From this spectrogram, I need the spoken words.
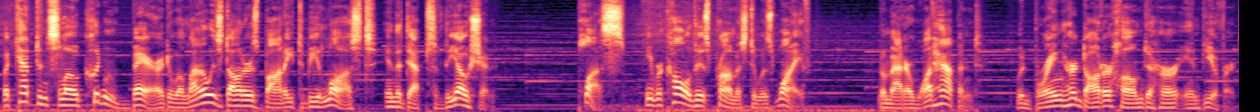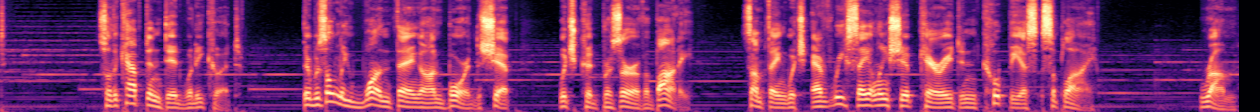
but Captain Slow couldn't bear to allow his daughter's body to be lost in the depths of the ocean. Plus, he recalled his promise to his wife, no matter what happened, would bring her daughter home to her in Beaufort. So the captain did what he could. There was only one thing on board the ship which could preserve a body, something which every sailing ship carried in copious supply rum.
